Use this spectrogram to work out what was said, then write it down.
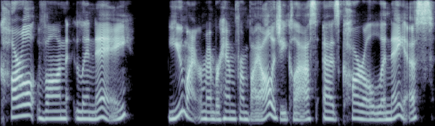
Carl von Linné you might remember him from biology class as Carl Linnaeus,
